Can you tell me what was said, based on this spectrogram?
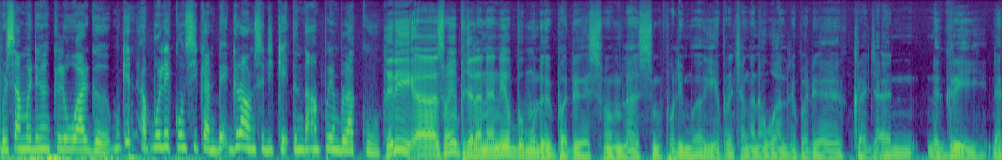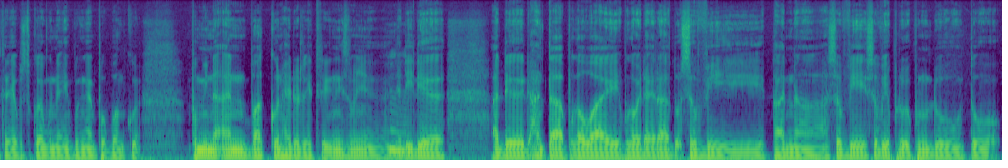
bersama dengan keluarga. Mungkin uh, boleh kongsikan background sedikit tentang apa yang berlaku. Jadi uh, sebenarnya perjalanan dia bermula pada 19 1955 lagi perancangan awal daripada kerajaan negeri dan kerajaan persekutuan mengenai dengan pembangkut pembinaan bakun hidroelektrik ni sebenarnya. Hmm. Jadi dia ada hantar pegawai pegawai daerah untuk survey tanah, survey survey penduduk-penduduk untuk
